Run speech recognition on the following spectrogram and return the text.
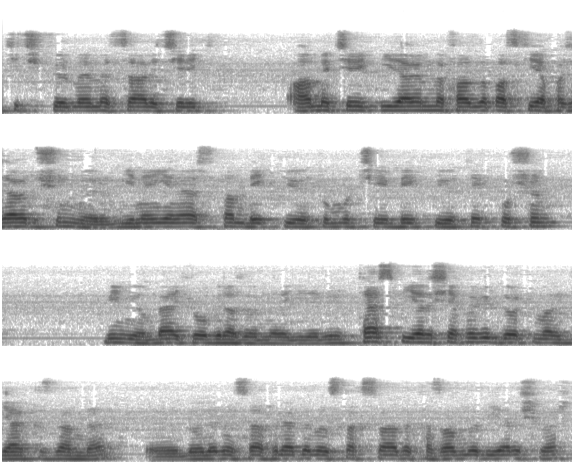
2 çıkıyor Mehmet Salih Çelik. Ahmet Çelik liderinde fazla baskı yapacağını düşünmüyorum. Yine Yener Sultan bekliyor. Tumurçe'yi bekliyor. Tek kurşun bilmiyorum. Belki o biraz önlere gidebilir. Ters bir yarış yapabilir. 4 numara gel kızdan da. Ee, böyle mesafelerde ve ıslak sahada kazandığı bir yarış var.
